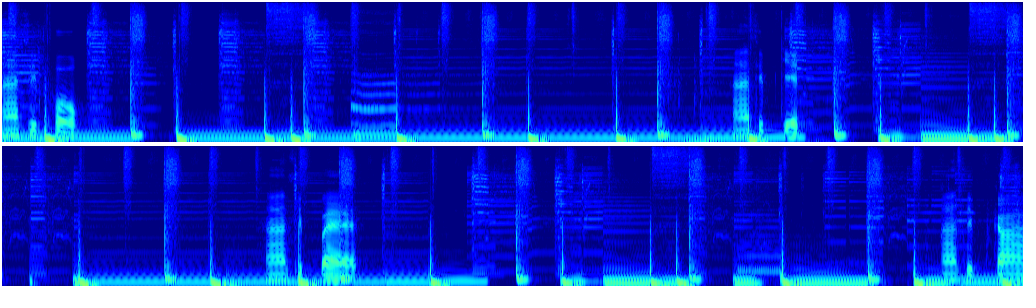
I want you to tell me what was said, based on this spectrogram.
ห้าสิบหก สิบเจ็ดห้าสิบแปดห้าสิบเก้า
